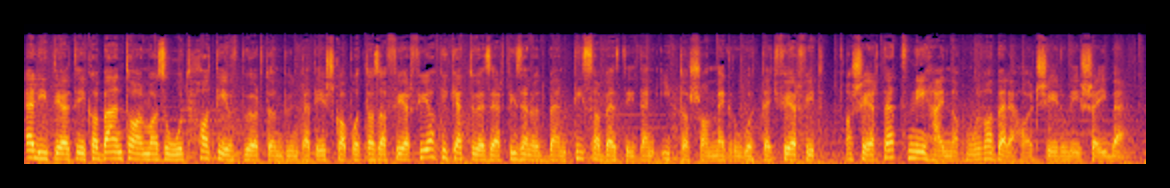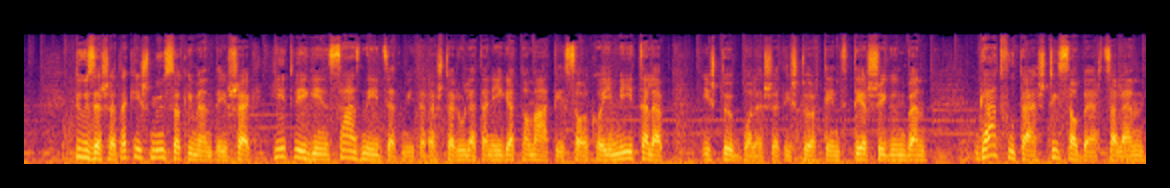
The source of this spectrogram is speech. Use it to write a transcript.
Elítélték a bántalmazót, hat év börtönbüntetést kapott az a férfi, aki 2015-ben Tisza-Bezdéden ittasan megrúgott egy férfit. A sértett néhány nap múlva belehalt sérüléseibe. Tűzesetek és műszaki mentések. Hétvégén 100 négyzetméteres területen égett a Máté Szalkai mélytelep, és több baleset is történt térségünkben. Gátfutás Tisza-Bercelen.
